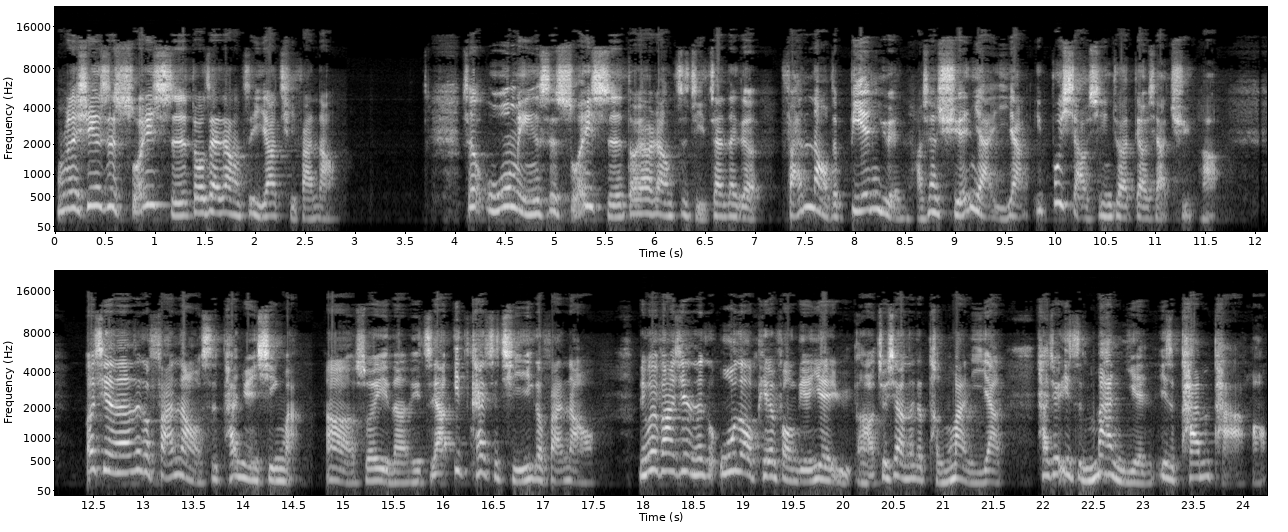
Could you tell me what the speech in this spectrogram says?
我们的心是随时都在让自己要起烦恼。这无明是随时都要让自己在那个烦恼的边缘，好像悬崖一样，一不小心就要掉下去哈。而且呢，这个烦恼是攀缘心嘛，啊，所以呢，你只要一开始起一个烦恼，你会发现那个屋漏偏逢连夜雨啊，就像那个藤蔓一样。它就一直蔓延，一直攀爬，哈，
